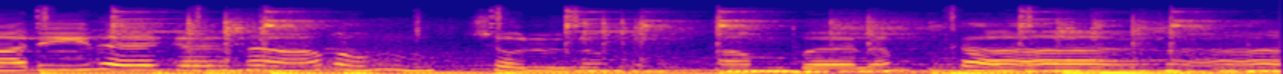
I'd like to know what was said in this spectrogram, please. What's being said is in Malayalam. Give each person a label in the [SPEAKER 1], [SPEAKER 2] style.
[SPEAKER 1] ആലിലകൾ നാമം ചൊല്ലും അമ്പലം കാണാം.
